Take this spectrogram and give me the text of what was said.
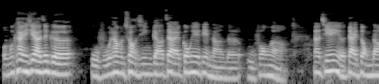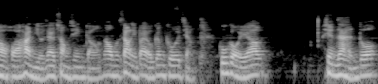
我们看一下这个五福他们创新高，再来工业电脑的五丰啊，那今天有带动到华汉有在创新高。那我们上礼拜有跟各位讲，Google 也要现在很多。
